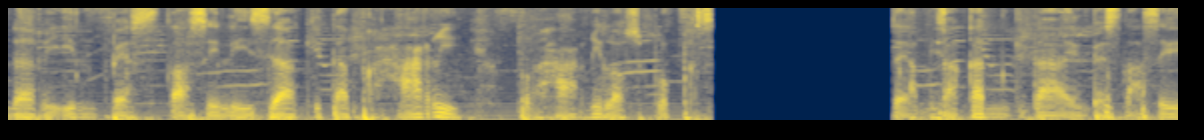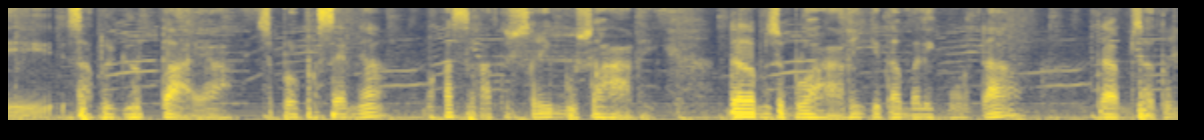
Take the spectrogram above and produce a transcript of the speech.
dari investasi Liza kita per hari per hari loh 10% ya, misalkan kita investasi satu juta ya 10 persennya maka 100 ribu sehari. Dalam 10 hari kita balik modal dalam satu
